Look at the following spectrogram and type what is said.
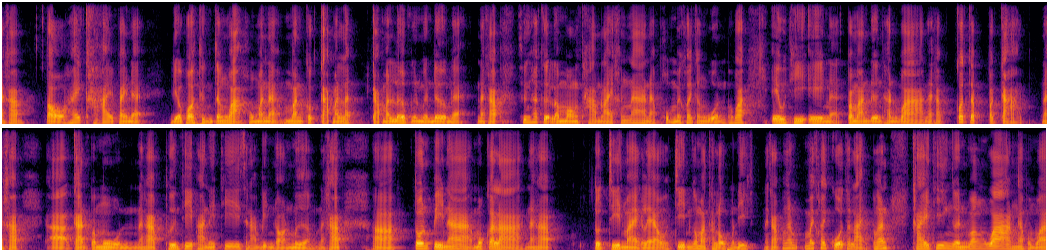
นะครับต่อให้ขายไปเนี่ย เดี๋ยวพอถึงจังหวะของมันอะมันก็กลับมากลับมาเลิฟเงินเหมือนเดิมแหละนะครับซึ่งถ้าเกิดเรามองไทม์ไลน์ข้างหน้านะผมไม่ค่อยกังวล เพราะว่า AOT เองเนี่ยประมาณเดือนธันวานะครับก็จะประกาศนะครับการประมูลนะครับพื้นที่พาณิชย์ที่สนามบินดอนเมืองนะครับต้นปีหน้ามกรานะครับ ตุดจีนมาอีกแล้ว จีนก็มาถล่มมันอีกนะครับ เพราะงั้นไม่ค่อยกลัวเท่าไหร่ เพราะงั้นใครที่เงินว่างๆนะผมว่า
